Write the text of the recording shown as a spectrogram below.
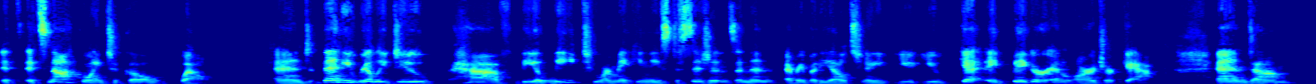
it's it's not going to go well and then you really do have the elite who are making these decisions and then everybody else you know you you get a bigger and larger gap. And um,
